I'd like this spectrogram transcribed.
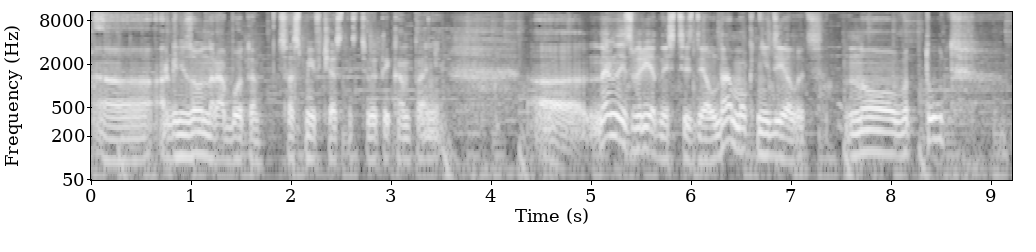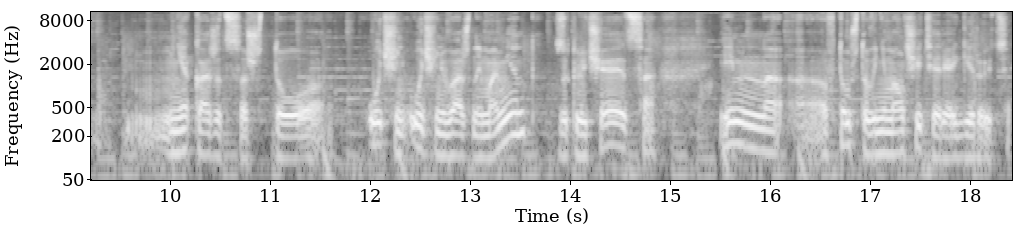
э, организована работа со СМИ, в частности, в этой компании. Э, наверное, из вредности сделал, да, мог не делать. Но вот тут мне кажется, что очень-очень важный момент заключается именно э, в том, что вы не молчите, а реагируете.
